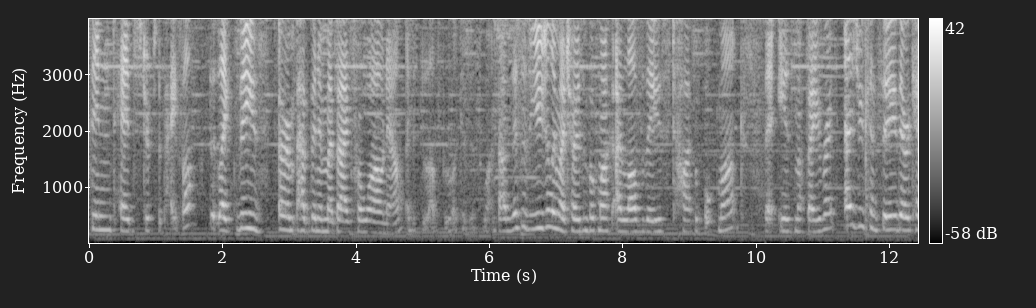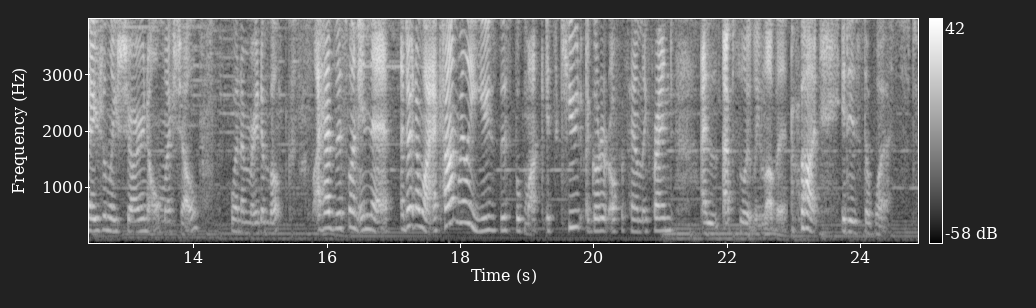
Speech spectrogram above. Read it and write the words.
thin teared strips of paper. But like these are, have been in my bag for a while now. I just love the look of this one. Um, this is usually my chosen bookmark. I love these type of bookmarks. That is my favourite. As you can see, they're occasionally shown on my shelf when I'm reading books. I have this one in there. I don't know why. I can't really use this bookmark. It's cute. I got it off a family friend. I absolutely love it. But it is the worst.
